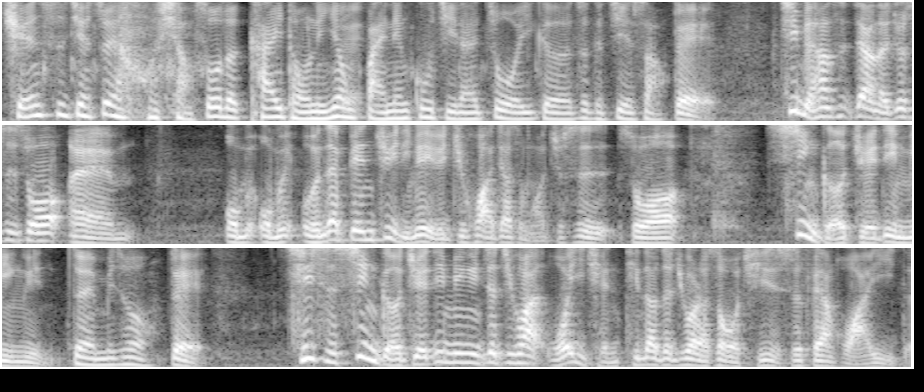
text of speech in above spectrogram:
全世界最好小说的开头，你用《百年孤寂》来做一个这个介绍。对，基本上是这样的，就是说，呃，我们我们我们在编剧里面有一句话叫什么？就是说，性格决定命运。对，没错。对，其实性格决定命运这句话，我以前听到这句话的时候，我其实是非常怀疑的，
